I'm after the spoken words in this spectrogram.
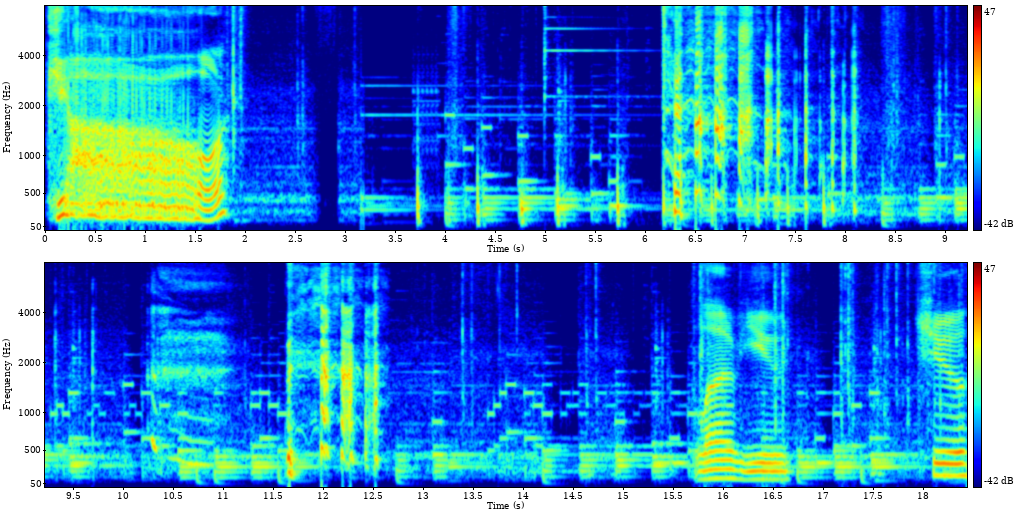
Kyo! Love you. Chew.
